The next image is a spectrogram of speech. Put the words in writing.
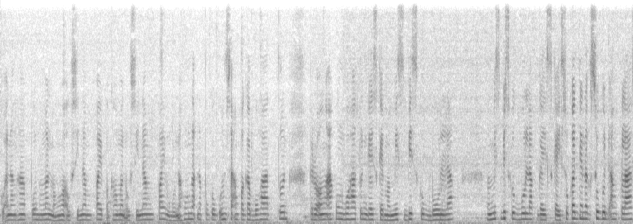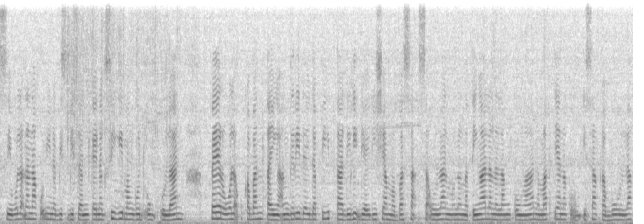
ko anang hapon human manguha og sinampay, pagkahuman og sinampay, magunahuna na pud kog unsa ang pagkabuhaton. Pero ang akong buhaton guys kay mamisbis kog bulak. Mamisbis kog bulak guys kay sukad nga nagsugod ang klase, wala na nako ni nabisbisan kay nagsigi manggod og ulan pero wala ko kabantay nga ang diri day dapita dili di ay di siya mabasa sa ulan. Mo nang natingala na lang ko nga namatyan ako og isa ka bulak.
